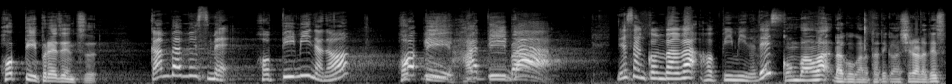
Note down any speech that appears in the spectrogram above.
ホッピープレゼンツ看板娘、ホッピーミーナの、ホッピーハッピーバー皆さんこんばんは、ホッピーミーナです。こんばんは、落語家の立川しららです。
